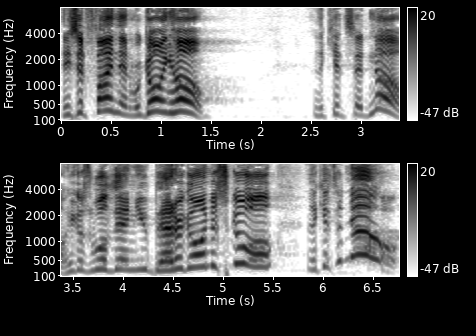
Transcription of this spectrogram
And he said, Fine then, we're going home. And the kid said, No. He goes, Well, then you better go into school. And the kid said, No,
